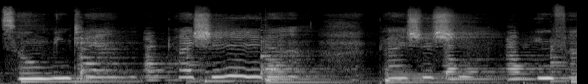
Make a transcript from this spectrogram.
从明天开始的开始是。平凡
